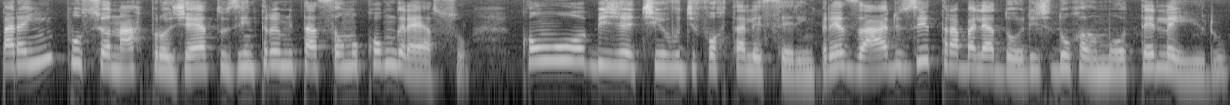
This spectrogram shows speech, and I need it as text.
para impulsionar projetos em tramitação no Congresso, com o objetivo de fortalecer empresários e trabalhadores do ramo hoteleiro.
